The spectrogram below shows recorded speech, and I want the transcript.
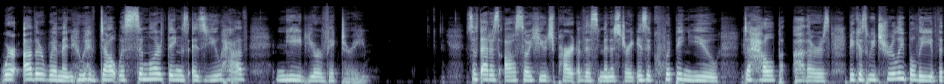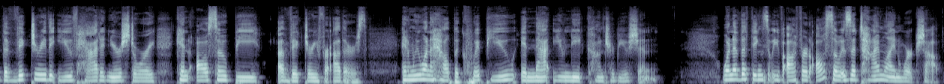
where other women who have dealt with similar things as you have need your victory. So that is also a huge part of this ministry is equipping you to help others because we truly believe that the victory that you've had in your story can also be a victory for others. And we want to help equip you in that unique contribution. One of the things that we've offered also is a timeline workshop.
